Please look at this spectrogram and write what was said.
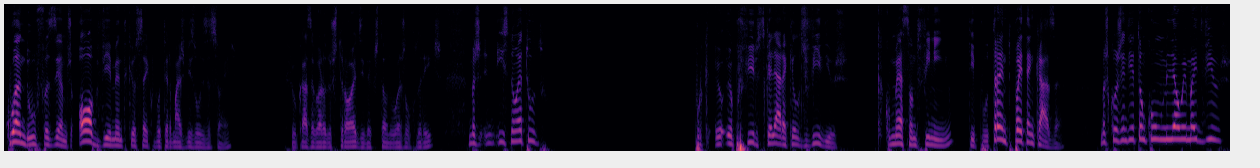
Quando o fazemos, obviamente que eu sei que vou ter mais visualizações. Foi o caso agora dos esteroides e da questão do Ângelo Rodrigues, mas isso não é tudo. Porque eu, eu prefiro, se calhar, aqueles vídeos que começam de fininho, tipo treino de peito em casa, mas que hoje em dia estão com um milhão e meio de views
